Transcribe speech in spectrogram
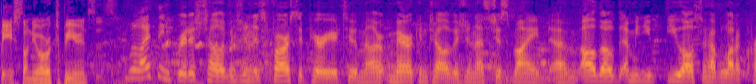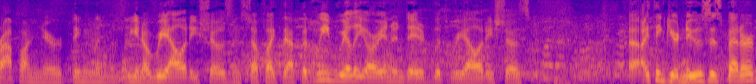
based on your experiences? Well, I think British television is far superior to Amer- American television. That's just my. Um, although, I mean, you, you also have a lot of crap on your thing, you know, reality shows and stuff like that. But we really are inundated with reality shows. I think your news is better,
